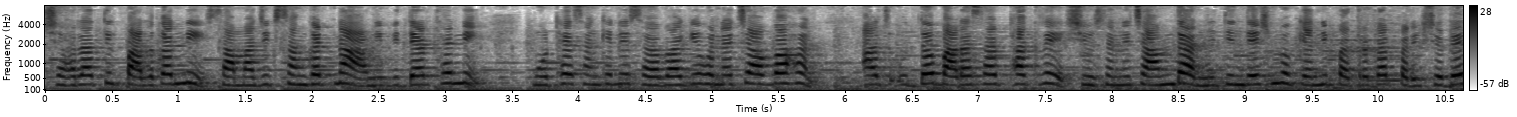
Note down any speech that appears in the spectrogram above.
शहरातील पालकांनी सामाजिक संघटना आणि विद्यार्थ्यांनी मोठ्या संख्येने सहभागी होण्याचे आवाहन आज उद्धव बाळासाहेब ठाकरे शिवसेनेचे आमदार नितीन देशमुख यांनी पत्रकार परिषदेत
